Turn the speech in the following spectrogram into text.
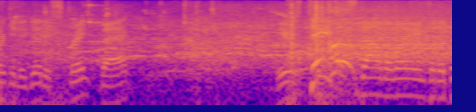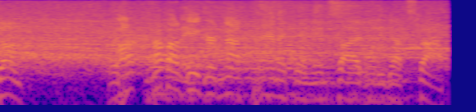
working to get his strength back. Here's Davis down the lane for the dunk. How, how about Ager not panicking inside when he got stopped?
